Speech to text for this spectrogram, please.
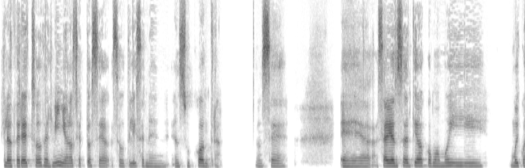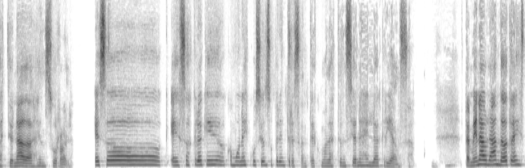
que los derechos del niño, ¿no es cierto?, se, se utilicen en, en, su contra. Entonces, eh, se habían sentido como muy, muy cuestionadas en su rol. Eso, eso creo que es como una discusión súper interesante, como las tensiones en la crianza. También hablan de otras,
